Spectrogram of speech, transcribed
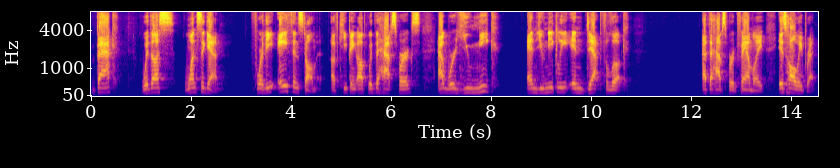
back with us once again for the eighth installment of Keeping Up with the Habsburgs, our unique and uniquely in depth look at the Habsburg family is Hawley Brett.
